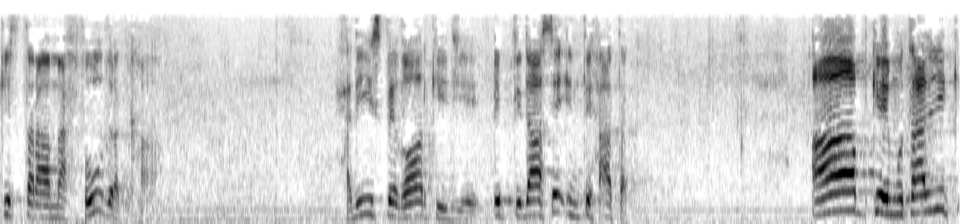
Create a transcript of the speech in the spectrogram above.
کس طرح محفوظ رکھا۔ حدیث پہ غور کیجیے ابتدا سے انتہا تک۔ آپ کے متعلق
